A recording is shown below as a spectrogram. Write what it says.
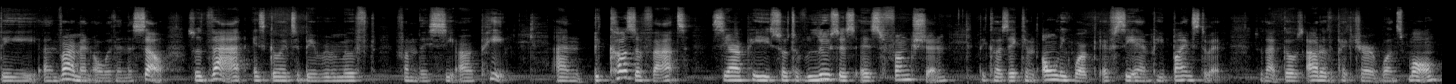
the environment or within the cell. So that is going to be removed from the CRP. And because of that, CRP sort of loses its function because it can only work if CAMP binds to it. So that goes out of the picture once more.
